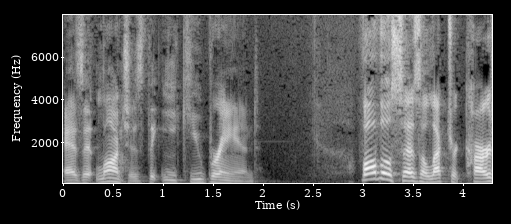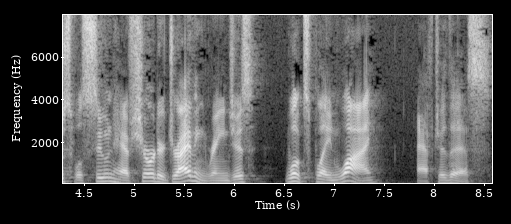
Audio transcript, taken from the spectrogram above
as it launches the EQ brand. Volvo says electric cars will soon have shorter driving ranges. We'll explain why after this.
